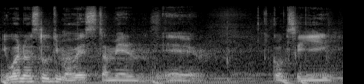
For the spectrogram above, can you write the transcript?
Y bueno, esta última vez también eh, conseguí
